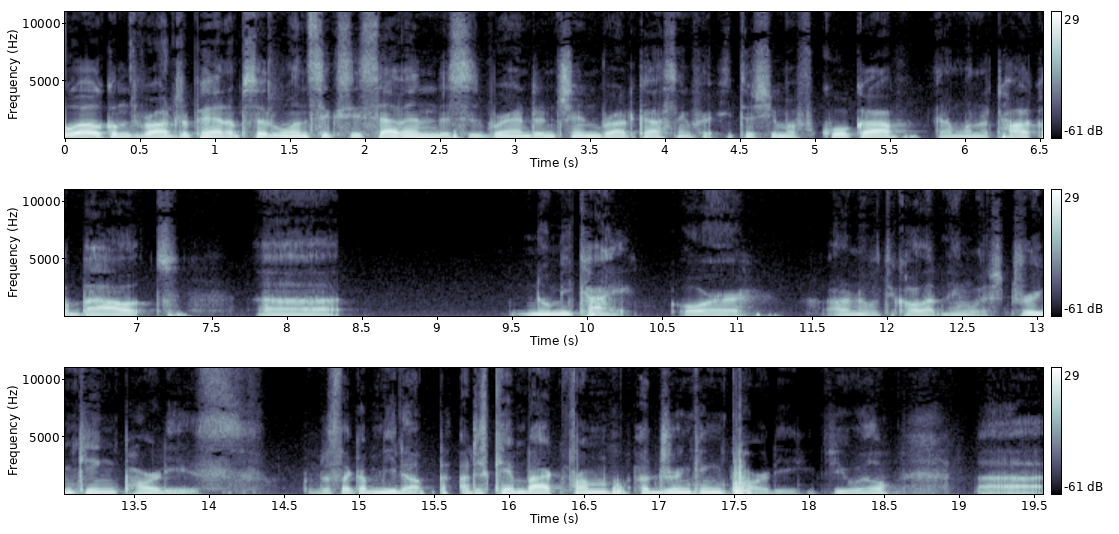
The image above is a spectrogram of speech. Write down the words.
welcome to Raw Japan episode 167. This is Brandon Chin broadcasting for Itoshima Fukuoka, and I'm going to talk about uh, nomikai, or I don't know what to call that in English, drinking parties, just like a meetup. I just came back from a drinking party, if you will. Uh,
